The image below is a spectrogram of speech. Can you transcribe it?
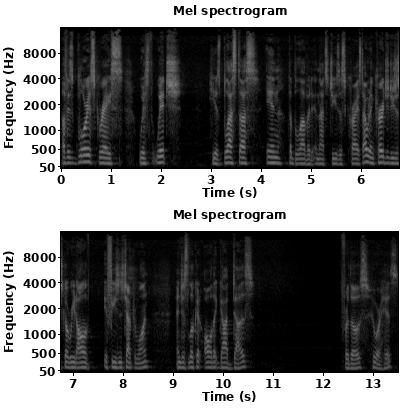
of His glorious grace with which He has blessed us in the beloved, and that's Jesus Christ. I would encourage you to just go read all of Ephesians chapter 1 and just look at all that God does for those who are His.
